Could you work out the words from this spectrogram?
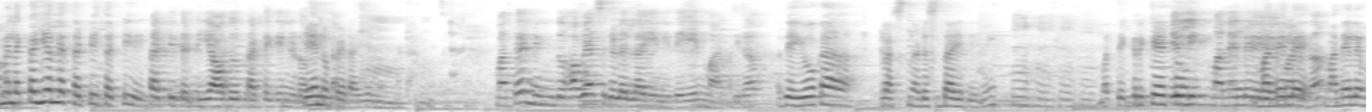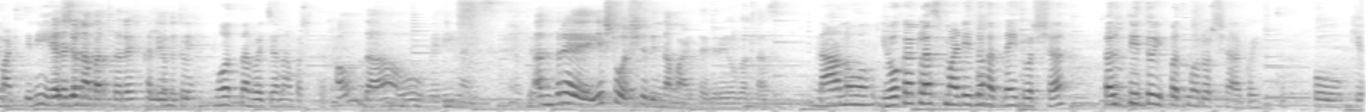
ಆಮೇಲೆ ಕೈಯಲ್ಲೇ ತಟ್ಟಿ ತಟ್ಟಿ ತಟ್ಟಿ ತಟ್ಟಿ ಯಾವುದು ತಟ್ಟೆಗೆ ಏನು ಬೇಡ ಏನು ಬೇಡ. ಮತ್ತೆ ನಿಮ್ದು ಹವ್ಯಾಸಗಳೆಲ್ಲ ಏನಿದೆ ಏನ್ ಮಾಡ್ತೀರಾ? ಅದೇ ಯೋಗ ಕ್ಲಾಸ್ ನಡೆಸ್ತಾ ಇದ್ದೀನಿ. ಮತ್ತೆ ಕ್ರಿಕೆಟ್ ಮನೇಲೆ ಮನೇಲೆ ಮಾಡ್ತೀನಿ. ಎರಡು ಜನ ಬರ್ತಾರೆ ಕಲಿಯೋದಕ್ಕೆ? ಮೂವತ್ತ್ ನಲ್ವತ್ತು ಜನ ಬರ್ತಾರೆ. ಹೌದಾ? ಓ ವೆರಿ ನೈಸ್ ಅಂದ್ರೆ ಎಷ್ಟು ವರ್ಷದಿಂದ ಮಾಡ್ತಾ ಇದ್ದೀರಾ ಯೋಗ ಕ್ಲಾಸ್ ನಾನು ಯೋಗ ಕ್ಲಾಸ್ ಮಾಡಿದ್ದು ಹದಿನೈದು ವರ್ಷ ಕಲ್ತಿದ್ದು ಇಪ್ಪತ್ತ್ಮೂರು ವರ್ಷ ಆಗೋಯ್ತು. ಓಕೆ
